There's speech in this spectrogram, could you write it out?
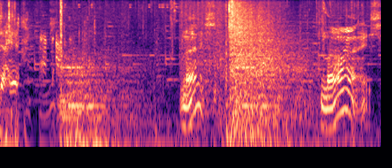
enemies ahead. Nice. Nice.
